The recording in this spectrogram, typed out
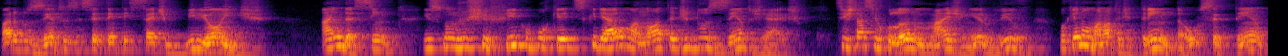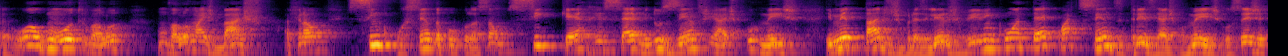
para 277 bilhões. Ainda assim, isso não justifica o porquê de se criar uma nota de 200 reais. Se está circulando mais dinheiro vivo, por que não uma nota de 30 ou 70 ou algum outro valor? Um valor mais baixo. Afinal, 5% da população sequer recebe 200 reais por mês e metade dos brasileiros vivem com até 413 reais por mês, ou seja,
